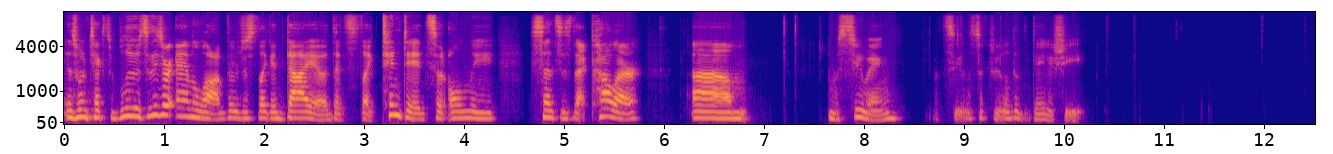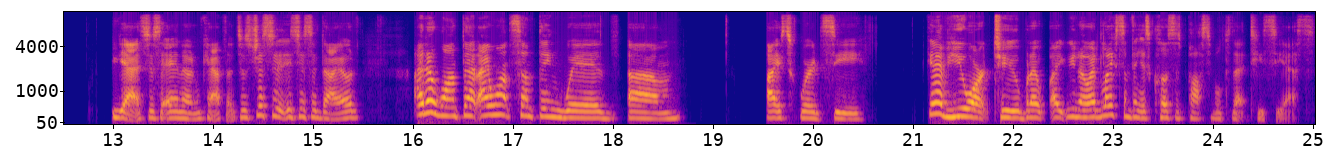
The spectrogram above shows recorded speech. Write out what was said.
This one detects blue. So these are analog. They're just like a diode that's like tinted, so it only senses that color. Um, I'm assuming. Let's see. Let's actually look at the data sheet. Yeah, it's just anode and cathode. So it's just a, it's just a diode. I don't want that. I want something with um, I squared C. You can have UART too, but I, I, you know, I'd like something as close as possible to that TCS.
